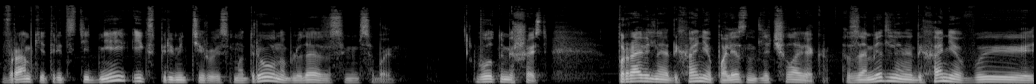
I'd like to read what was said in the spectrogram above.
в рамки 30 дней и экспериментирую, смотрю, наблюдаю за самим собой. Вот номер шесть. Правильное дыхание полезно для человека. Замедленное дыхание вы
